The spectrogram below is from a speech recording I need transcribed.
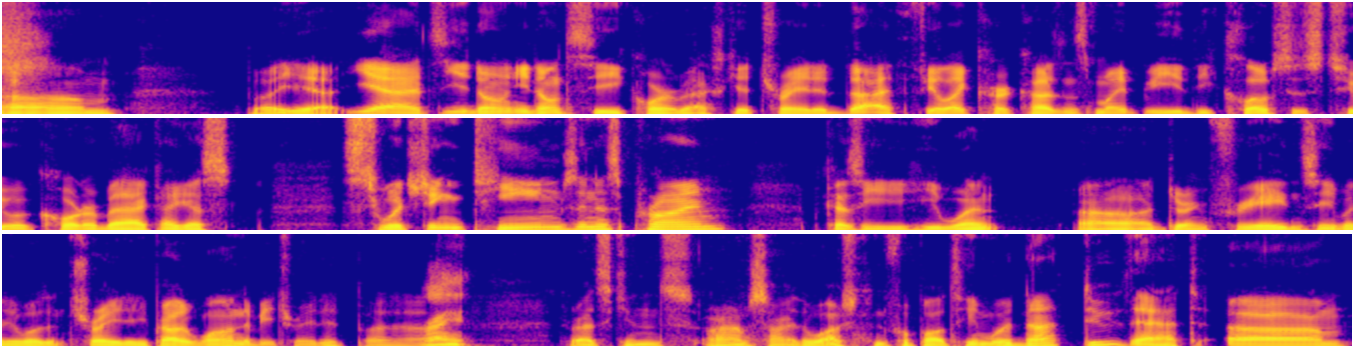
Um, but yeah, yeah, it's you don't you don't see quarterbacks get traded. I feel like Kirk Cousins might be the closest to a quarterback, I guess, switching teams in his prime because he he went uh, during free agency, but he wasn't traded. He probably wanted to be traded, but uh, right. The Redskins, or I'm sorry, the Washington football team would not do that. Um,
